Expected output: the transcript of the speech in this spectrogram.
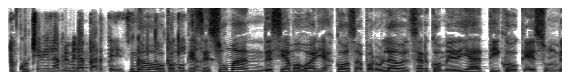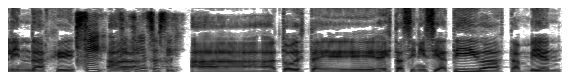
escuché bien la primera parte. No, como que se suman, decíamos, varias cosas. Por un lado, el cerco mediático, que es un blindaje a, sí, eso sí. a, todas este, estas iniciativas, también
